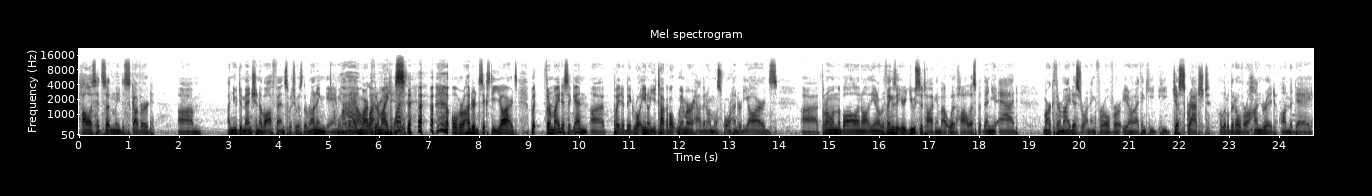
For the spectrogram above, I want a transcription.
Hollis had suddenly discovered um, a new dimension of offense, which was the running game. You know, they had Mark what- Thermitis over 160 yards, but Thermitis again uh, played a big role. You know, you talk about Wimmer having almost 400 yards. Uh, throwing the ball and all you know the things that you're used to talking about with Hollis, but then you add Mark Thermitis running for over, you know, I think he he just scratched a little bit over 100 on the day.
